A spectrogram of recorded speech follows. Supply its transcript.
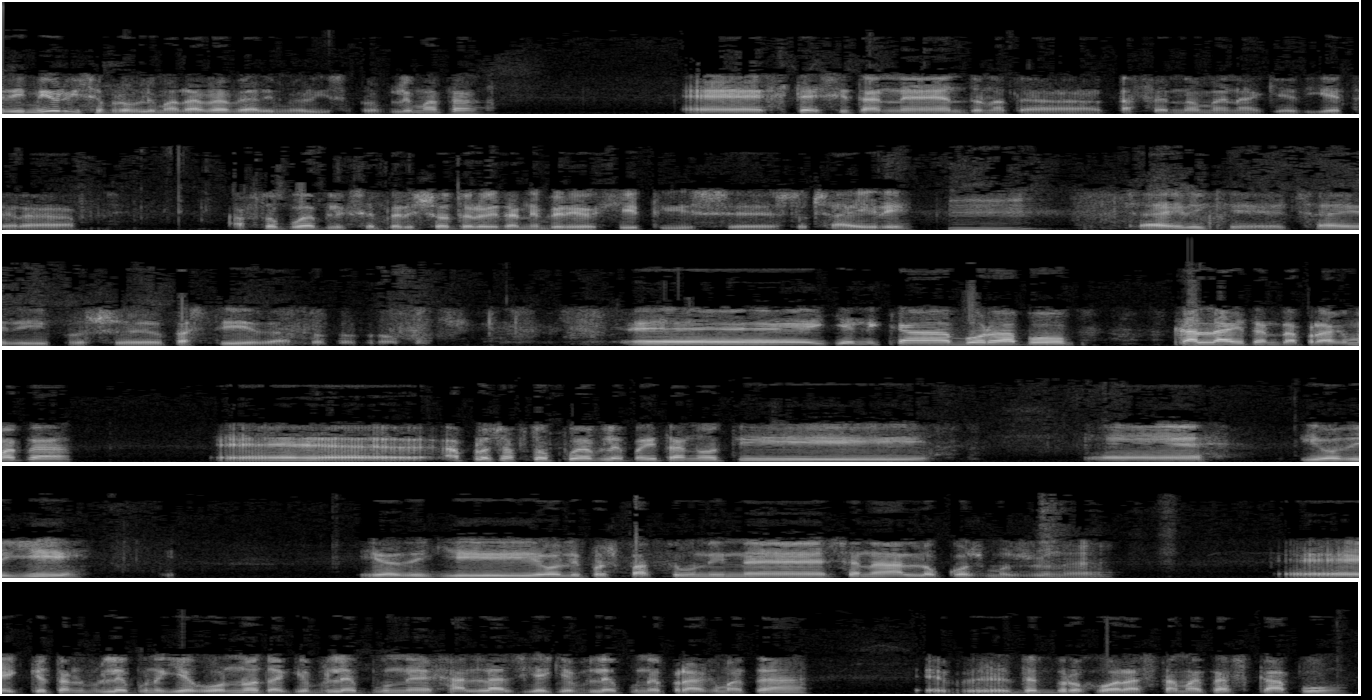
δημιούργησε προβλήματα, βέβαια δημιούργησε προβλήματα. Ε, χτες ήταν έντονα τα, τα φαινόμενα και ιδιαίτερα αυτό που έπληξε περισσότερο ήταν η περιοχή της ε, στο Τσαΐρι. Τσαΐρι και Τσαΐρι προς ε, Παστίδα αυτό το τρόπο. Ε, γενικά μπορώ να πω καλά ήταν τα πράγματα. Ε, απλώς αυτό που έβλεπα ήταν ότι ε, οι οδηγοί οι οδηγοί όλοι προσπαθούν, είναι σε ένα άλλο κόσμο ζουν. Ε, και όταν βλέπουν γεγονότα και βλέπουν χαλάζια και βλέπουν πράγματα, ε, δεν προχωρά. Σταματάς κάπου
